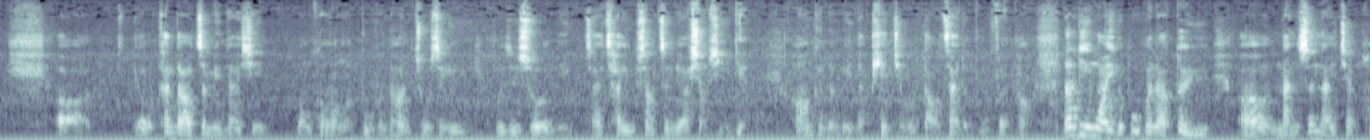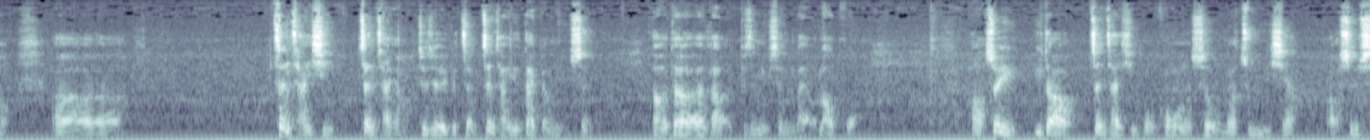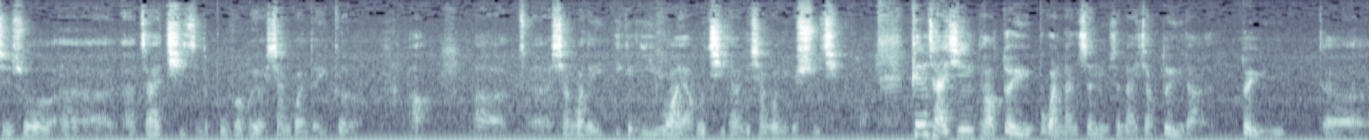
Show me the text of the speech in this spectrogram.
呃有看到正偏财星逢空亡的部分，然后你做生意或者是说你在财务上真的要小心一点，好像可能被人家骗钱或倒债的部分哈。那另外一个部分呢，对于呃男生来讲哈，呃正财星正财啊，就是有一个正正财又代表女生。好的老不是女生来老婆，好，所以遇到正财星逢空亡的时候，我们要注意一下啊，是不是说呃呃在妻子的部分会有相关的一个啊呃呃相关的一个意外啊，或其他的相关的一个事情哈。偏财星哈，对于不管男生女生来讲，对于他对于呃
